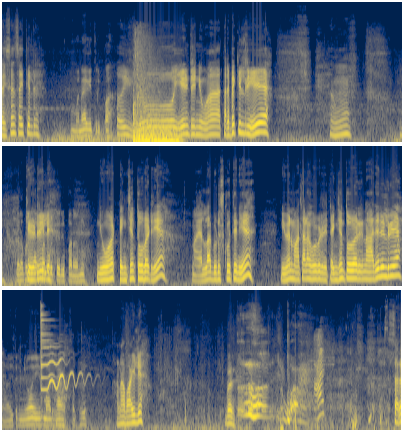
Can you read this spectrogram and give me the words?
ಲೈಸೆನ್ಸ್ ಐತಿಲ್ರಿ. ಮನ್ಯಾಗ ಐತ್ರಿಪ್ಪ ಅಯ್ಯೋ ಏನ್ರಿ ನೀವು ತರಬೇಕಿಲ್ರಿ? ಹ್ಞೂ ಕೇಳ್ರಿ ಇಲ್ಲಿ. ನೀವು ಟೆನ್ಷನ್ ತೊಗೊಬೇಡ್ರಿ. ನಾ ಎಲ್ಲ ಬಿಡಿಸ್ಕೋತೀನಿ. ನೀವೇನು ಮಾತಾಡಕ್ಕೆ ಹೋಗ್ಬೇಡ್ರಿ ಟೆನ್ಷನ್ ತೊಗೊಬೇಡ್ರಿ ನಾ ಅದೇನಿಲ್ರಿ ಆಯ್ತ್ರಿ ನೀವು ಇದು ಮಾಡಿ. ಅಣ್ಣ ಬಾ ಇಲ್ಲಿ. ಬರ್ರಿ. ಸರ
